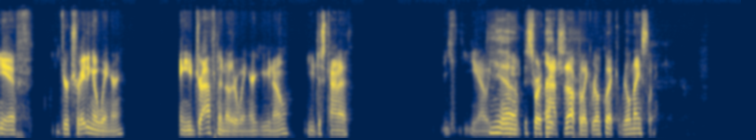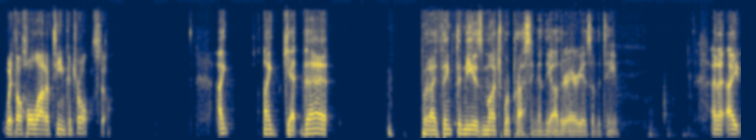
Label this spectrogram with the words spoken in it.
if you're trading a winger and you draft another winger, you know, you just kind of, you know, Yeah. you just sort of I- it up like real quick, real nicely, with a whole lot of team control still. I I get that, but I think the need is much more pressing in the other areas of the team. And I, I,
